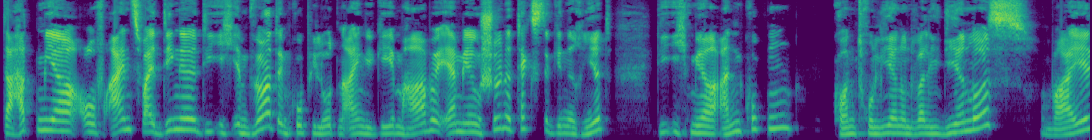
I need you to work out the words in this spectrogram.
Da hat mir auf ein, zwei Dinge, die ich im Word im Copiloten eingegeben habe, er mir schöne Texte generiert, die ich mir angucken, kontrollieren und validieren muss, weil,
